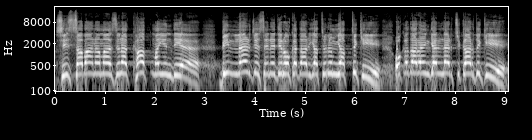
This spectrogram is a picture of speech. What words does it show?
siz sabah namazına kalkmayın diye binlerce senedir o kadar yatırım yaptı ki, o kadar engeller çıkardı ki,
